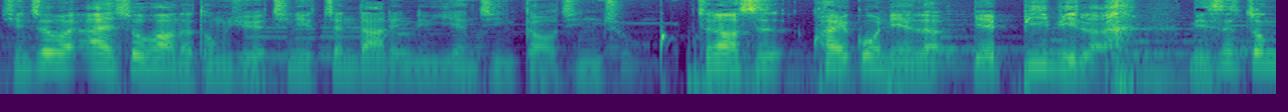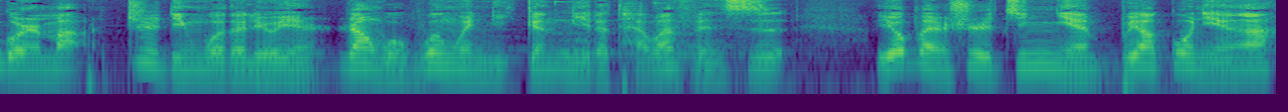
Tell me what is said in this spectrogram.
请这位爱说谎的同学，请你睁大点你的眼睛，搞清楚。陈老师，快过年了，别逼逼了。你是中国人吗？置顶我的留言，让我问问你跟你的台湾粉丝，有本事今年不要过年啊！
